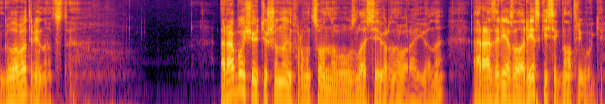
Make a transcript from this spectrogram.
Глава 13. Рабочую тишину информационного узла Северного района разрезал резкий сигнал тревоги.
